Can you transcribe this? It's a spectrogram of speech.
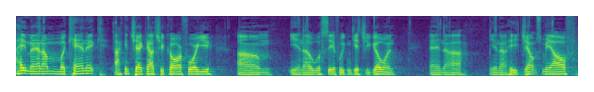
hey, man, I'm a mechanic. I can check out your car for you. Um, you know, we'll see if we can get you going. And, uh, you know, he jumps me off.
